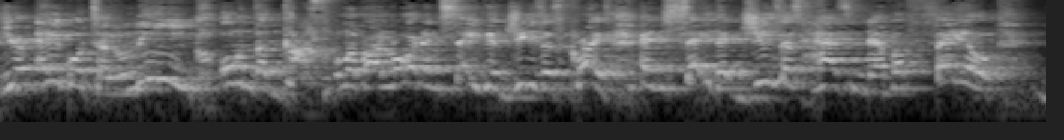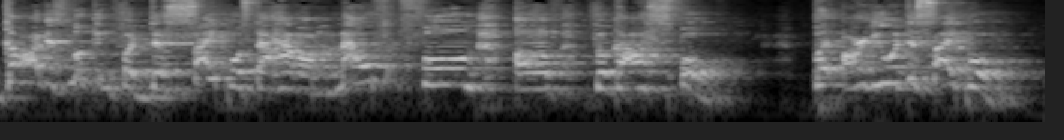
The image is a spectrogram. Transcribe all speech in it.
you're able to lean on the gospel of our Lord and Savior Jesus Christ and say that Jesus has never failed. God is looking for disciples to have a mouth full of the gospel. But are you a disciple?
